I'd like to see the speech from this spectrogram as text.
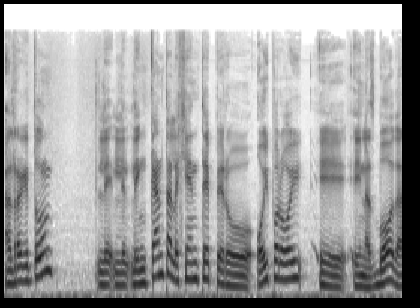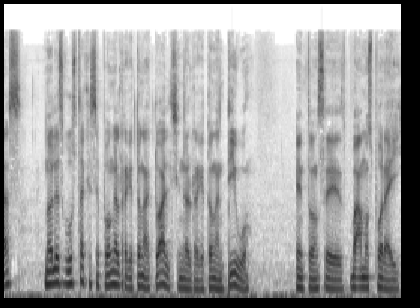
Al reggaetón le, encanta a la gente, pero hoy por hoy eh, en las bodas no les gusta que se ponga el reggaetón actual, sino el reggaetón antiguo. Entonces vamos por ahí.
